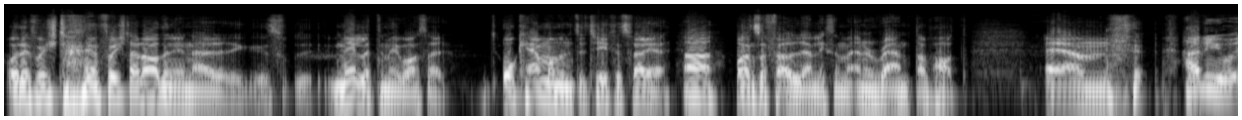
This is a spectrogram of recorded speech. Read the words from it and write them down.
Och det första, första raden i den här mejlet till mig var så här, åk hem om du inte trivs i Sverige. Ja. Och sen så följde den liksom en rant av hat. Ehm, How do you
